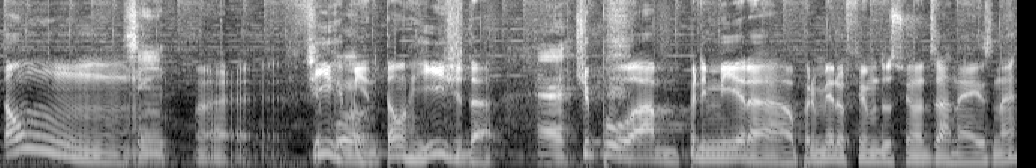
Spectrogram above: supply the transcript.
tão é, firme, tipo, tão rígida. É. Tipo a primeira, o primeiro filme do Senhor dos Anéis, né?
